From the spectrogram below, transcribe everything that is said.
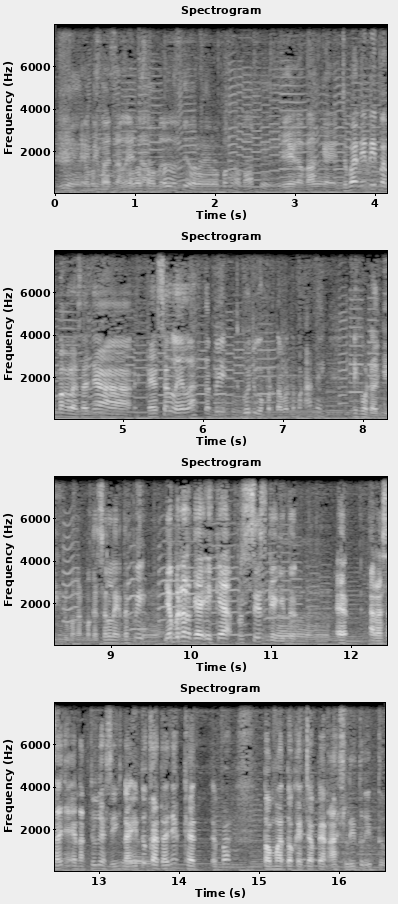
Iya, kalau sambal, kalau sambal. sih orang Eropa nggak pakai. Iya nggak pakai. Cuman ini memang rasanya kayak sele lah. Tapi gue juga pertama-tama aneh. Ini kok daging dimakan pakai sele. Tapi Hmm. ya benar kayak IKEA persis kayak gitu. Eh, Eh, rasanya enak juga sih. Nah Iya, itu iya. katanya ke, apa tomato kecap yang asli itu itu.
